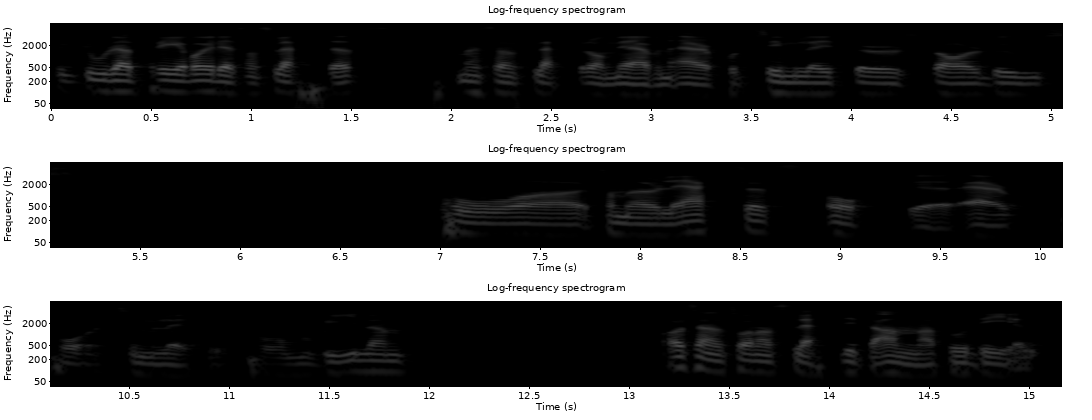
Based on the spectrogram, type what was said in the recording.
Victoria 3 var ju det som släpptes, men sen släppte de ju även Airport Simulator, Stardews på, som Early Access och eh, Airport Simulator på mobilen. Och sen så har de släppt lite annat och DLC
